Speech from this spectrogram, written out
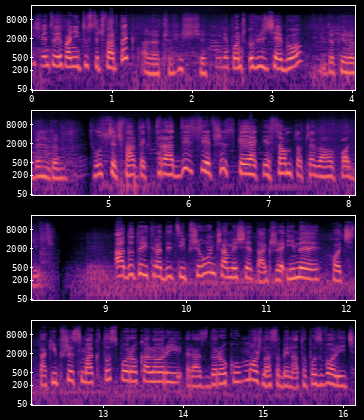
I świętuje pani tłusty czwartek? Ale oczywiście, Ile pączków już dzisiaj było? dopiero będą. Tłusty czwartek, tradycje wszystkie jakie są, to trzeba obchodzić. A do tej tradycji przyłączamy się także i my. Choć taki przysmak to sporo kalorii, raz do roku można sobie na to pozwolić.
